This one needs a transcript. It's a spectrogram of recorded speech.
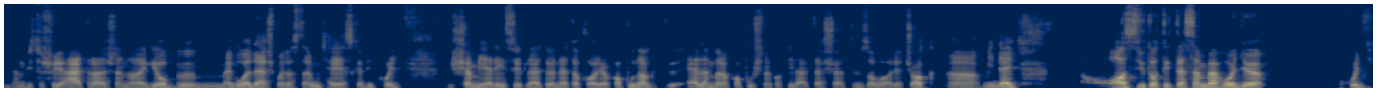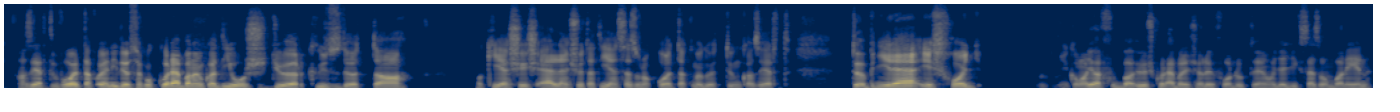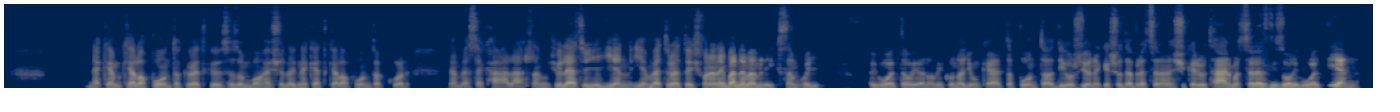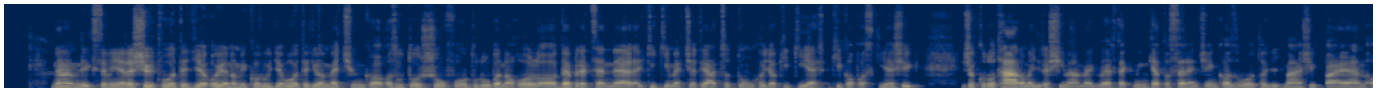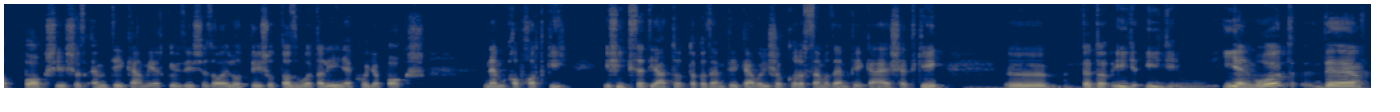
nem biztos, hogy a hátrálás lenne a legjobb megoldás, majd aztán úgy helyezkedik, hogy semmilyen részét lehetően ne takarja a kapunak, ellenben a kapusnak a kilátását zavarja csak. Mindegy. Az jutott itt eszembe, hogy hogy azért voltak olyan időszakok korábban, amikor a Diós Győr küzdött a, a kiesés ellen, sőt, tehát ilyen szezonok voltak mögöttünk azért többnyire, és hogy a magyar futball hőskorában is előfordult olyan, hogy egyik szezonban én nekem kell a pont, a következő szezonban, ha esetleg neked kell a pont, akkor nem leszek hálátlan. Úgyhogy lehet, hogy egy ilyen, ilyen vetülete is van ennek, bár nem emlékszem, hogy, hogy volt olyan, amikor nagyon kelt a pont a Diós Győrnek és a Debrecenen sikerült hármat szerezni. Zoli, volt ilyen? Nem emlékszem ilyenre, sőt volt egy olyan, amikor ugye volt egy olyan meccsünk az utolsó fordulóban, ahol a Debrecennel egy kiki meccset játszottunk, hogy aki kies, kikap, az kiesik, és akkor ott három egyre simán megvertek minket. A szerencsénk az volt, hogy egy másik pályán a Paks és az MTK mérkőzése zajlott, és ott az volt a lényeg, hogy a Paks nem kaphat ki, és X-et játszottak az MTK-val, és akkor azt hiszem az MTK esett ki. Ö, tehát így, így ilyen volt, de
